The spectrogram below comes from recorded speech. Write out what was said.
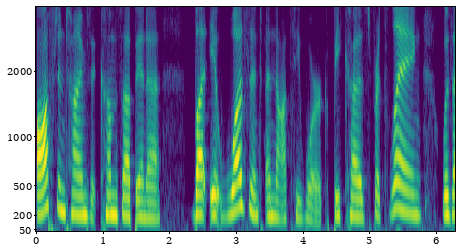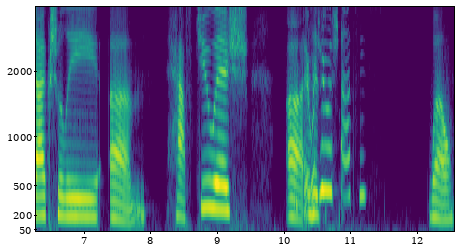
oftentimes it comes up in a but it wasn't a Nazi work because Fritz Lang was actually um half Jewish. Uh there were his- Jewish Nazis? well,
